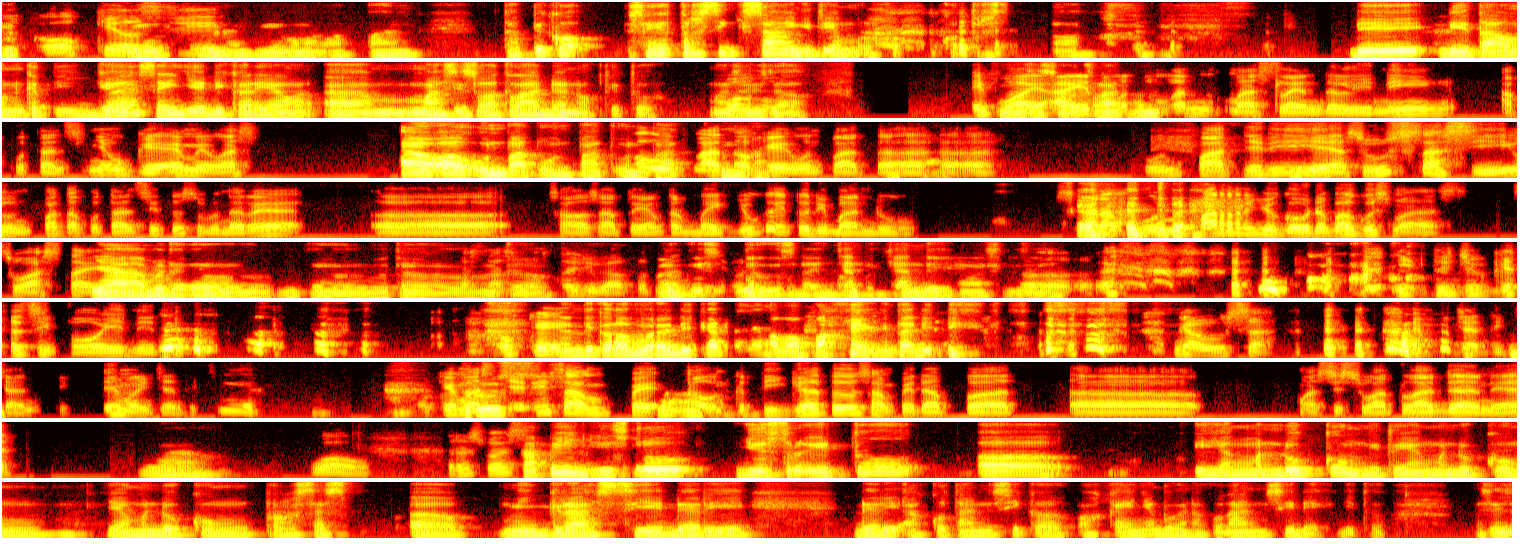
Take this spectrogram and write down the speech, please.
gitu. Gokil 3, sih. 3,8. Tapi kok saya tersiksa gitu ya, kok, kok tersiksa. di di tahun ketiga saya jadi karyawan uh, mahasiswa teladan waktu itu, Mas wow. Rizal. FYI teman-teman, Mas Lendel ini akuntansinya UGM ya, Mas? Oh, oh Unpad, Unpad, Unpad. Oh, Unpad. Oke, okay, Unpad. Uh, uh, uh. Unpad. Jadi ya susah sih Unpad akuntansi itu sebenarnya uh, salah satu yang terbaik juga itu di Bandung. Sekarang Unpar juga udah bagus, Mas. Swasta ya. Ya, betul, betul, betul, Swasta, betul. Swasta juga bagus, bagus dan cantik-cantik ya, Mas. Uh, itu juga sih poin itu. Oke. Okay. Nanti kalau boleh dikat nggak apa-apa yang tadi. Nggak usah. Cantik-cantik. Emang cantik. Iya. Oke mas, Terus, jadi sampai nah. tahun ketiga tuh sampai dapat uh, mahasiswa teladan ya? Ya. Wow. Terus mas? Tapi justru justru itu uh, yang mendukung gitu, yang mendukung yang mendukung proses uh, migrasi dari dari akuntansi ke oh kayaknya bukan akuntansi deh gitu, Mas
